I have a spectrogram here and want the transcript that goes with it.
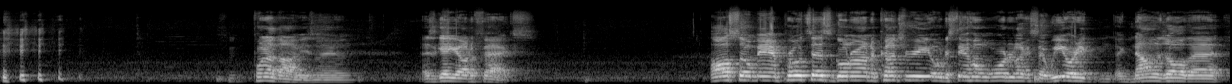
Point out the obvious, man. Let's get y'all the facts. Also, man, protests going around the country over the stay home order. Like I said, we already acknowledge all that.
